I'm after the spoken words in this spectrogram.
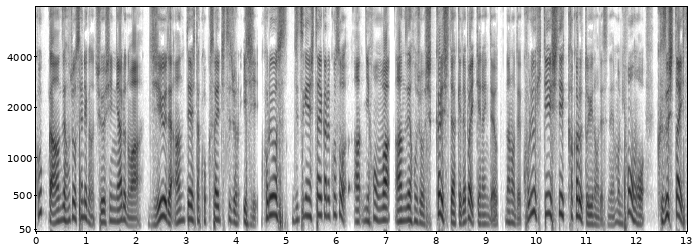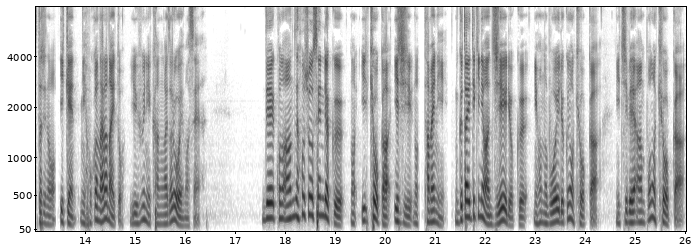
国家安全保障戦略の中心にあるのは自由で安定した国際秩序の維持。これを実現したいからこそ、日本は安全保障をしっかりしてなければいけないんだよ。なので、これを否定してかかるというのはですね、もう日本を崩したい人たちの意見に他ならないというふうに考えざるを得ません。で、この安全保障戦略の強化、維持のために、具体的には自衛力、日本の防衛力の強化、日米安保の強化、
